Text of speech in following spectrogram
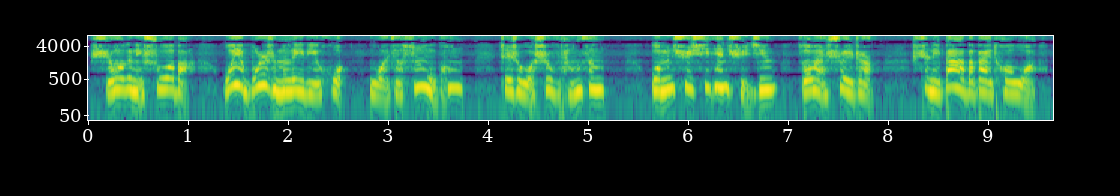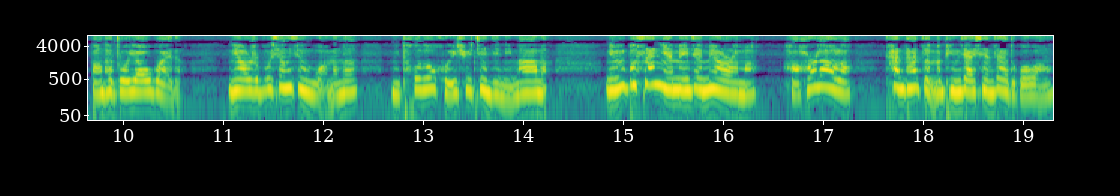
实话跟你说吧，我也不是什么立地货，我叫孙悟空，这是我师傅唐僧。我们去西天取经，昨晚睡这儿，是你爸爸拜托我帮他捉妖怪的。你要是不相信我们呢，你偷偷回去见见你妈妈。你们不三年没见面了吗？好好唠唠，看他怎么评价现在的国王。”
